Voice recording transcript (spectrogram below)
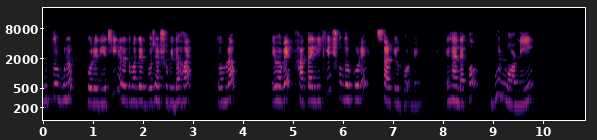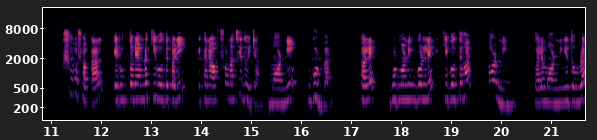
উত্তরগুলো করে দিয়েছি যাতে তোমাদের বোঝার সুবিধা হয়। তোমরা এভাবে খাতায় লিখে সুন্দর করে সার্কেল করবে। এখানে দেখো গুড মর্নিং শুভ সকাল। এর উত্তরে আমরা কি বলতে পারি? এখানে অপশন আছে দুইটা মর্নিং গুড বাই তাহলে গুড মর্নিং বললে কি বলতে হয়? মর্নিং তাহলে মর্নিং এ তোমরা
